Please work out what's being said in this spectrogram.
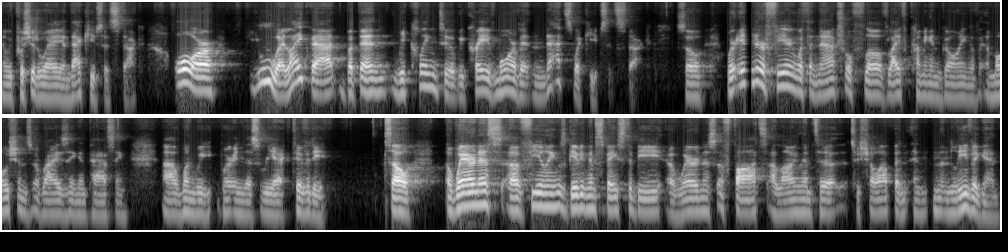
and we push it away and that keeps it stuck. Or ooh i like that but then we cling to it we crave more of it and that's what keeps it stuck so we're interfering with the natural flow of life coming and going of emotions arising and passing uh, when we we're in this reactivity so awareness of feelings, giving them space to be, awareness of thoughts, allowing them to, to show up and, and, and leave again.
